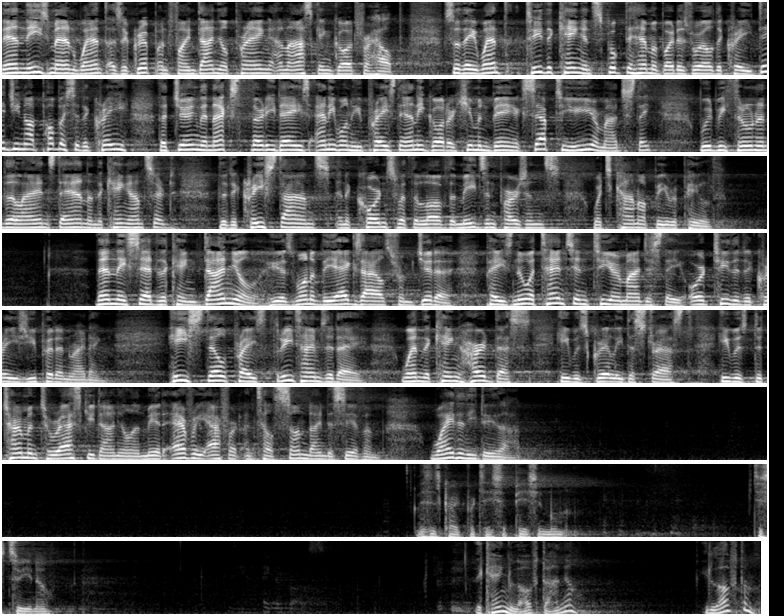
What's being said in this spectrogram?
Then these men went as a group and found Daniel praying and asking God for help. So they went to the king and spoke to him about his royal decree. Did you not publish a decree that during the next 30 days anyone who prays to any god or human being except to you, your majesty, would be thrown into the lion's den? And the king answered, The decree stands in accordance with the law of the Medes and Persians, which cannot be repealed. Then they said to the king, Daniel, who is one of the exiles from Judah, pays no attention to your majesty or to the decrees you put in writing. He still prays three times a day. When the king heard this, he was greatly distressed. He was determined to rescue Daniel and made every effort until sundown to save him. Why did he do that? This is called participation moment. Just so you know. The king loved Daniel. He loved him.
